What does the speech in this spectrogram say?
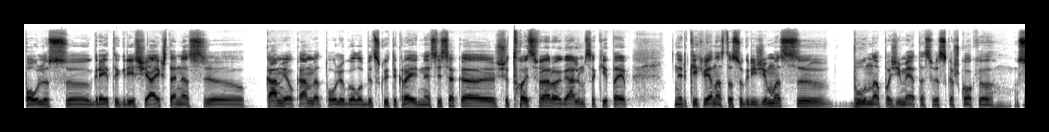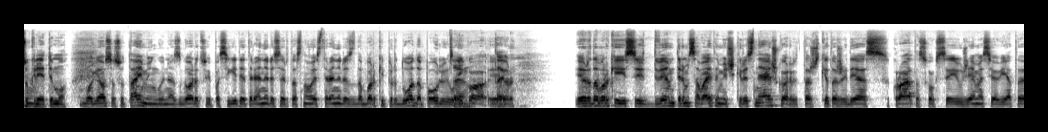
Paulius e, greitai grįš į aikštę, nes kam jau kam, bet Pauliu Golobickui tikrai nesiseka šitoj sferoje, galim sakyti taip. Ir kiekvienas tas sugrįžimas e, būna pažymėtas vis kažkokiu sukrėtimu. Blogiausia su taimingu, nes Goricui pasikeitė treneris ir tas naujas treneris dabar kaip ir duoda Pauliui Taip, laiko. Ir, taip. ir dabar, kai jis dviem, trim savaitėm iškris, neaišku, ar tas kitas žaidėjas, kruatas, koks jisai užėmęs jo vietą,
